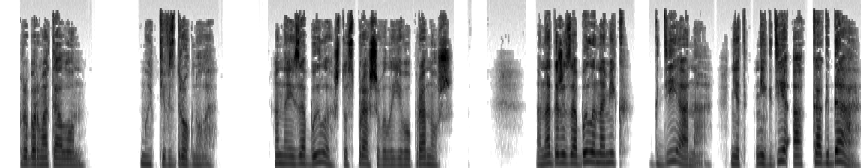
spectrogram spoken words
— пробормотал он. Мэтти вздрогнула. Она и забыла, что спрашивала его про нож. Она даже забыла на миг, где она. Нет, не где, а когда.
